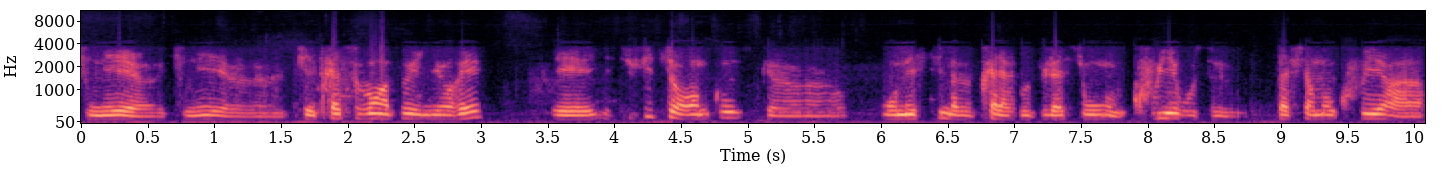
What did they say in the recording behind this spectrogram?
qui n'est euh, qui n'est euh, qui est très souvent un peu ignorée. Et il suffit de se rendre compte qu'on estime à peu près la population queer ou s'affirmant queer à,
